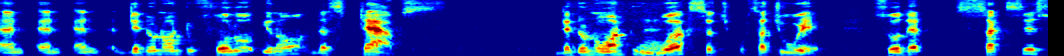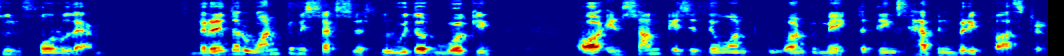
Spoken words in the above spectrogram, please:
and and and they don't want to follow, you know, the steps. They don't want to mm. work such such a way so that success will follow them. They rather want to be successful without working, or in some cases they want to want to make the things happen very faster.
